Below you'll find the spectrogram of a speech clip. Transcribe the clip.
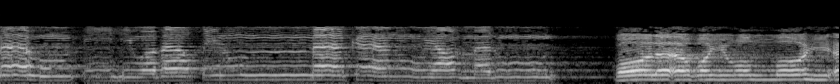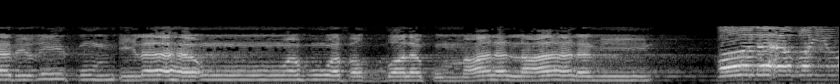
ما هم فيه وباطل ما كانوا يعملون. قال أغير الله أبغيكم إلها وهو فضلكم على العالمين. قال أغير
